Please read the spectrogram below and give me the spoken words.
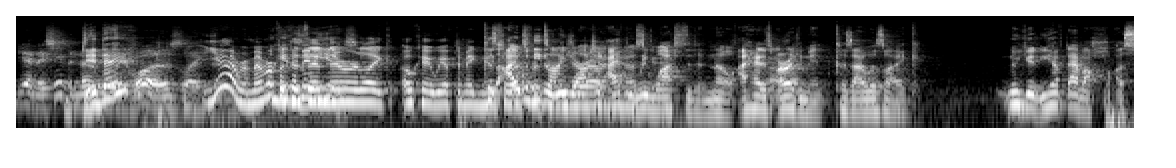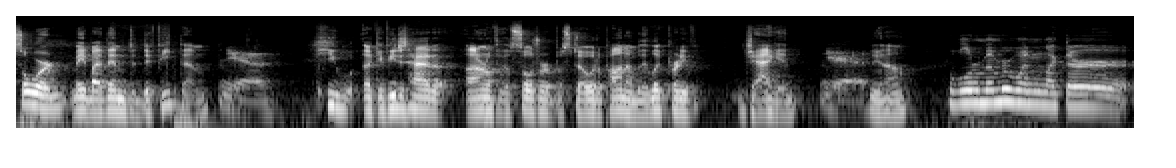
yeah. They seem to know Did who they? he was. Like, Yeah, remember? Okay, because then maybe then they were like, okay, we have to make new swords. Because swords I would need to rewatch it. I haven't Inosuke. rewatched it to know. I had this uh-huh. argument because I was like, no, you, you have to have a, a sword made by them to defeat them. yeah, He like if he just had I don't know if the swords were bestowed upon him, but they look pretty jagged. yeah. You know. Well, remember when like their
